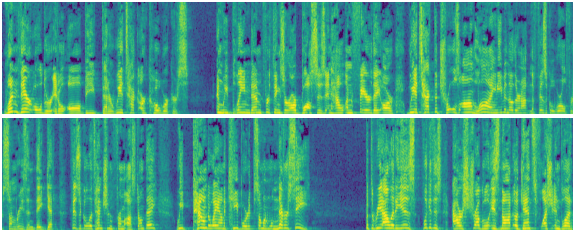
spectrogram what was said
when they're older, it'll all be better. We attack our coworkers and we blame them for things or our bosses and how unfair they are. We attack the trolls online, even though they're not in the physical world for some reason, they get physical attention from us, don't they? We pound away on a keyboard that someone will never see. But the reality is, look at this. Our struggle is not against flesh and blood,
